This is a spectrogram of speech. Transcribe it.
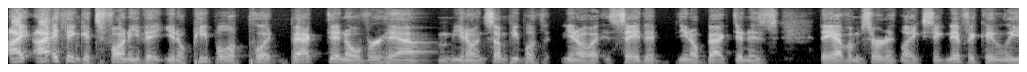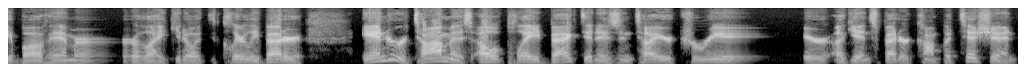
I, I think it's funny that you know people have put Becton over him. You know, and some people you know say that you know Becton is they have him sort of like significantly above him or, or like you know it's clearly better. Andrew Thomas outplayed Becton his entire career against better competition,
